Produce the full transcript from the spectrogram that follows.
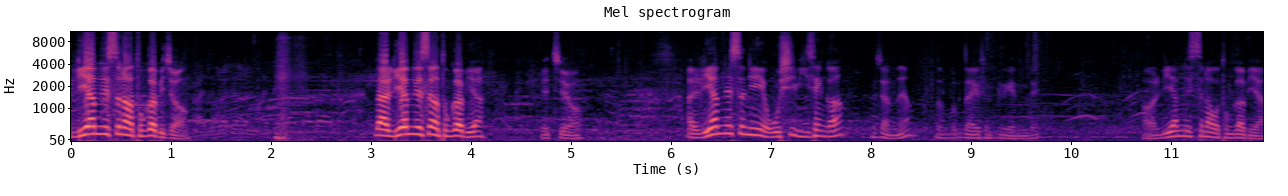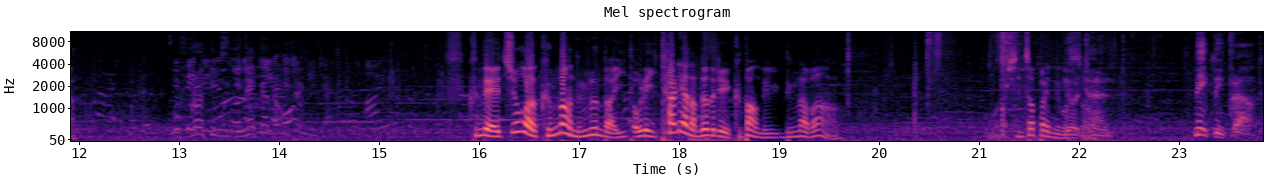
리암 닐슨랑 동갑이죠. 나 리암 닐슨랑 동갑이야. 에찌오. 아, 리암 닐슨이 52세인가? 그렇지 않나요? 나, 나 이거 모르겠는데. 어, 리암 닐슨하고 동갑이야. 근데 에치오가 금방 늙는다. 이, 원래 이탈리아 남자들이 금방 늙, 늙나봐. 어, 진짜 빨리 늙었어. turn. Make me proud.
